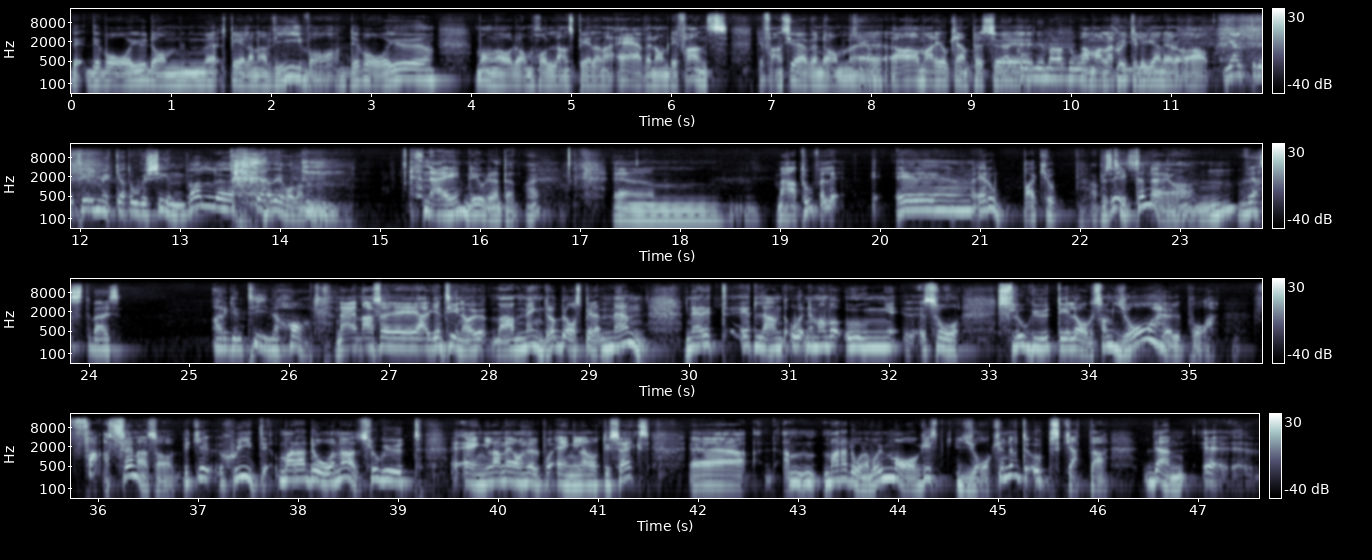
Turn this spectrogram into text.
Det, det var ju de spelarna vi var. Det var ju många av de Hollandsspelarna även om det fanns det fanns ju även de, eh, ja Mario Kempes, Där kom ju Maradona. han vann skytteligan Ja. Hjälpte det till mycket att Ove Kindvall eh, spelade i Holland? Nej, det gjorde det inte. Nej. Ehm, men han tog väl eh, Ja, precis. Europacup-titeln där ja. Ja. Mm. Westbergs Argentina-hat. Nej, men alltså eh, Argentina har ju mängder av bra spelare, men när ett, ett land, och när man var ung eh, så slog ut det lag som jag höll på. Fasen alltså, vilket skit. Maradona slog ut England när jag höll på England 86. Eh, Maradona var ju magiskt. Jag kunde inte uppskatta den eh,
